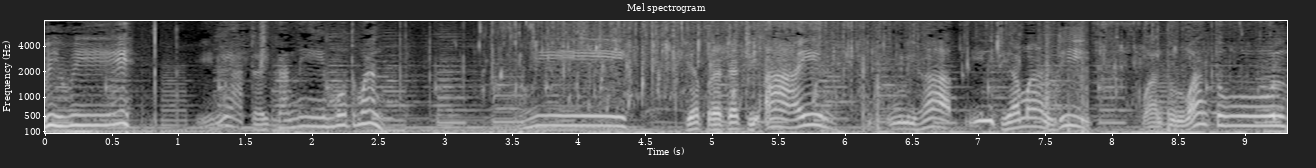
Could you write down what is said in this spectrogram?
Wih, wih. Ini ada ikan nemo, teman. Wih, dia berada di air. Lihat, ih dia mandi. Mantul-mantul.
